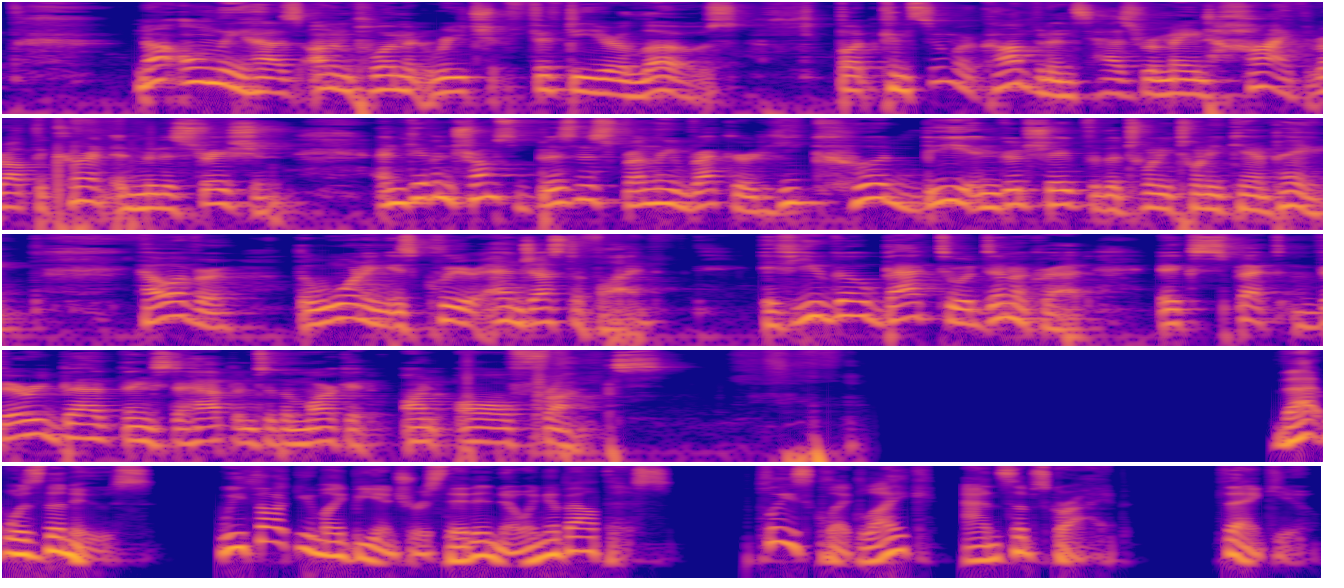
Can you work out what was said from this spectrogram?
Not only has unemployment reached 50 year lows, but consumer confidence has remained high throughout the current administration. And given Trump's business friendly record, he could be in good shape for the 2020 campaign. However, the warning is clear and justified. If you go back to a Democrat, expect very bad things to happen to the market on all fronts. That was the news. We thought you might be interested in knowing about this. Please click like and subscribe. Thank you.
